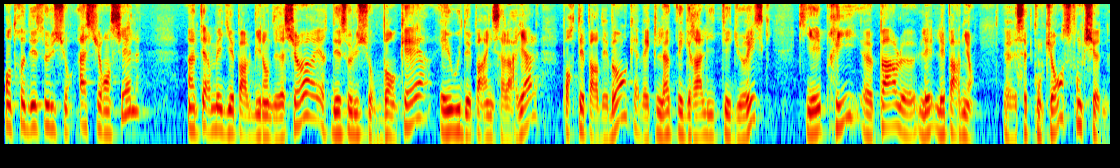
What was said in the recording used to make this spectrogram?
entre des solutions assurantielles intermédiés par le bilan des assureurs, et des solutions bancaires et ou d'épargne salariale portées par des banques avec l'intégralité du risque qui est pris euh, par l'épargnant. Euh, cette concurrence fonctionne.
